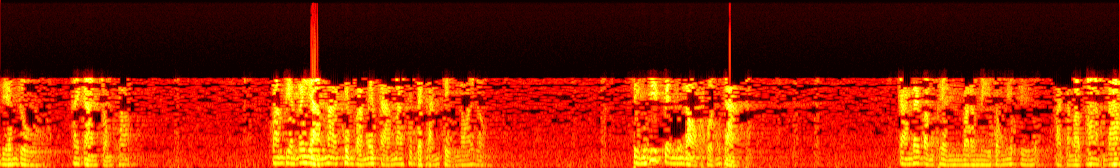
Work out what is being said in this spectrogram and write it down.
เลี้ยงดูให้การสงเคราะห์ ความเพียรพยายามมากขึ้นความเมตตามากขึ้นแต่ขันติน้อยลง สิ่งที่เป็นดอกผลจากการได้บำเพ็ญบารมีตรงนี้คืออัตมาภาพได้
